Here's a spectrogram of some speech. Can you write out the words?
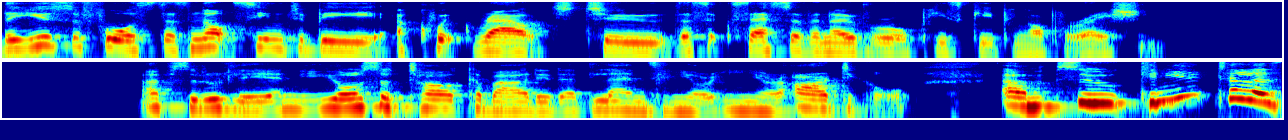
the use of force does not seem to be a quick route to the success of an overall peacekeeping operation. Absolutely, and you also talk about it at length in your in your article. Um, so, can you tell us,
